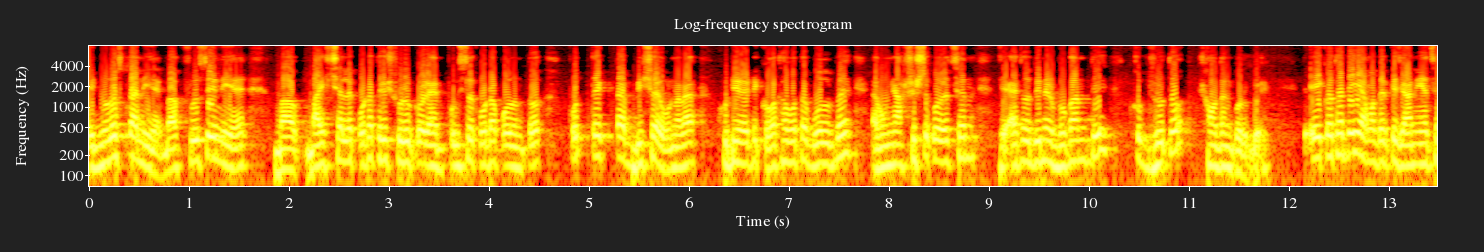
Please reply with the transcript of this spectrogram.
এই নুরস্তা নিয়ে বা ফ্রুসে নিয়ে বা বাইশ সালের কোটা থেকে শুরু করে পঁচিশ সালের কোটা পর্যন্ত প্রত্যেকটা বিষয় ওনারা খুঁটিনাটি কথাবার্তা বলবে এবং আশ্বস্ত করেছেন যে এতদিনের ভোগান্তি খুব দ্রুত সমাধান করবে। এই কথাটাই আমাদেরকে জানিয়েছে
